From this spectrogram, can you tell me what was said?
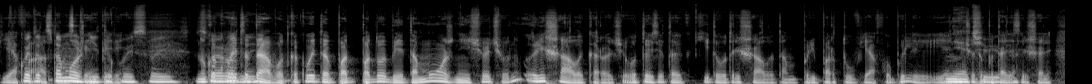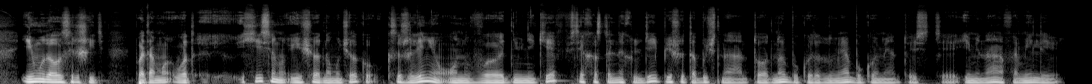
И Яфа Какой-то таможни империи. такой своей. Ну, какой-то, да, вот какое-то под- подобие таможни, еще чего. Ну, решалы, короче. Вот, то есть это какие-то вот решалы там при порту в Яфу были, и они Не что-то очевидно. пытались решали. Им удалось решить. Потому вот Хисину и еще одному человеку, к сожалению, он в дневнике всех остальных людей пишет обычно то одной буквой, то двумя буквами. То есть э, имена, фамилии.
